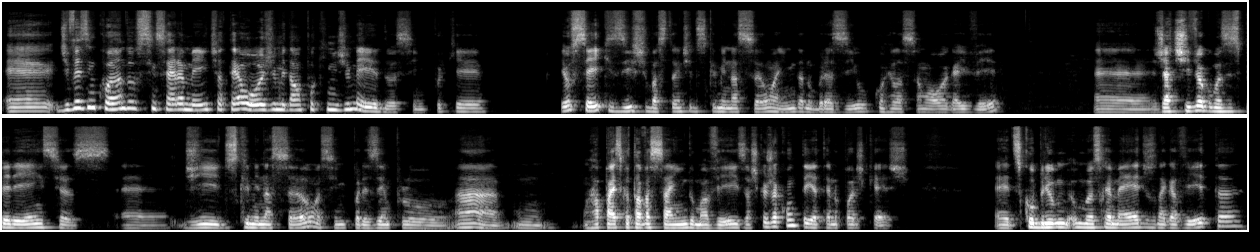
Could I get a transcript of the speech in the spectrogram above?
É, de vez em quando, sinceramente, até hoje me dá um pouquinho de medo, assim, porque eu sei que existe bastante discriminação ainda no Brasil com relação ao HIV. É, já tive algumas experiências é, de discriminação, assim, por exemplo, ah, um, um rapaz que eu estava saindo uma vez, acho que eu já contei até no podcast, é, descobriu meus remédios na gaveta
